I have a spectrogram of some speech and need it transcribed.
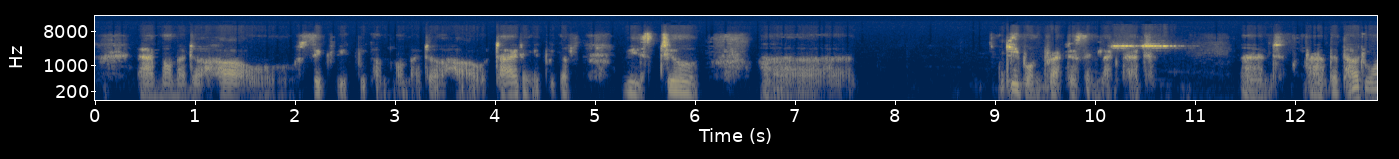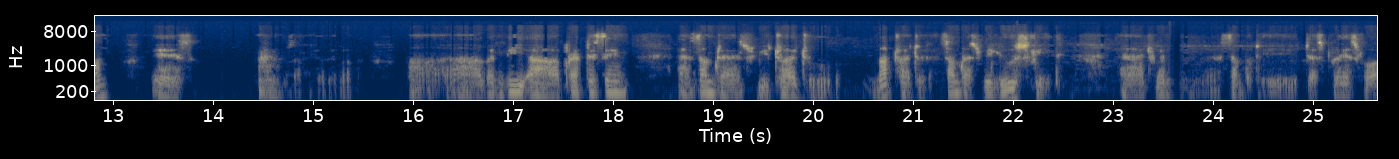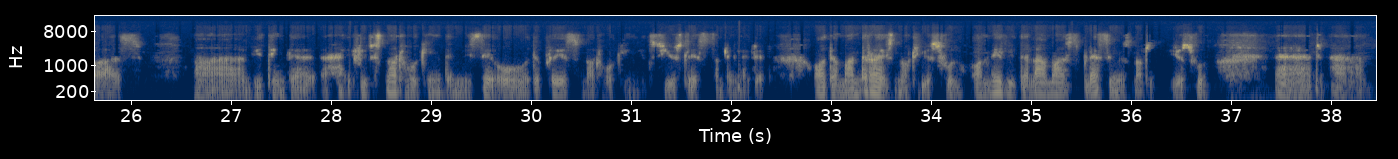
And no matter how sick we become no matter how tiring it becomes we still uh, keep on practicing like that. And uh, the third one is uh, when we are practicing and sometimes we try to not try to sometimes we lose faith and when somebody just prays for us uh, we think that if it is not working then we say oh the prayer is not working. It's useless something like that. Or the mantra is not useful. Or maybe the lama's blessing is not useful. And um,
